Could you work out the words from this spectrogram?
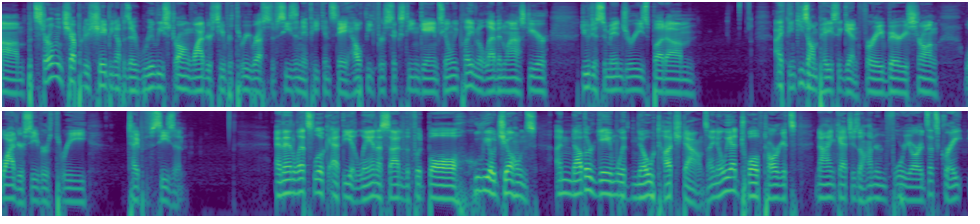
um, but Sterling Shepard is shaping up as a really strong wide receiver three rest of season if he can stay healthy for 16 games. He only played in 11 last year due to some injuries, but um, I think he's on pace again for a very strong wide receiver three type of season. And then let's look at the Atlanta side of the football. Julio Jones, another game with no touchdowns. I know he had 12 targets, nine catches, 104 yards. That's great.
